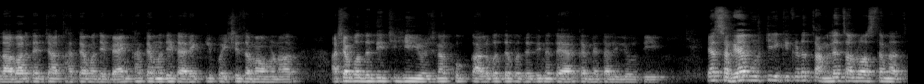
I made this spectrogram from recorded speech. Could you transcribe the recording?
लाभार्थ्यांच्या खात्यामध्ये बँक खात्यामध्ये डायरेक्टली पैसे जमा होणार. अशा पद्धतीची ही योजना खूप कालबद्ध पद्धतीने तयार करण्यात आलेली होती. या सगळ्या गोष्टी एकीकडे चांगल्या चालू असतानाच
